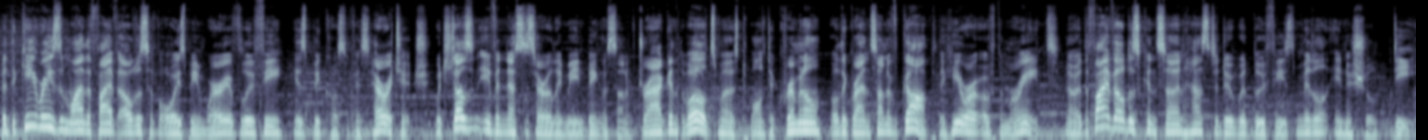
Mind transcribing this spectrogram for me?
But the key reason why the Five Elders have always been wary of Luffy is because of his heritage, which doesn't even necessarily mean being the son of Dragon, the world's most wanted criminal, or the grandson of Garp, the hero of the Marines. No, the Five Elders concern has to do with Luffy's middle initial D.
